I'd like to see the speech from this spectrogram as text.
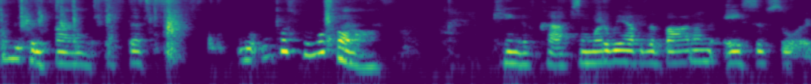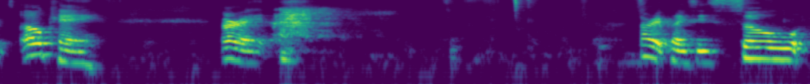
Let me confirm if that's what's what's going on. King of Cups, and what do we have at the bottom? Ace of Swords. Okay, all right, all right, Pisces. So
